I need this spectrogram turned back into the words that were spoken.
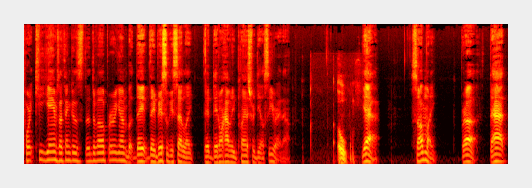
Portkey Games, I think, is the developer again. But they they basically said like they, they don't have any plans for DLC right now. Oh, Yeah, so I'm like, bruh, that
